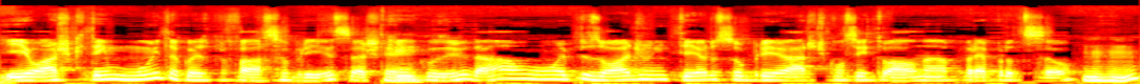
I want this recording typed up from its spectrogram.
E eu acho que tem muita coisa para falar sobre isso. Acho tem. que inclusive dá um episódio inteiro sobre arte conceitual na pré-produção. Uhum.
